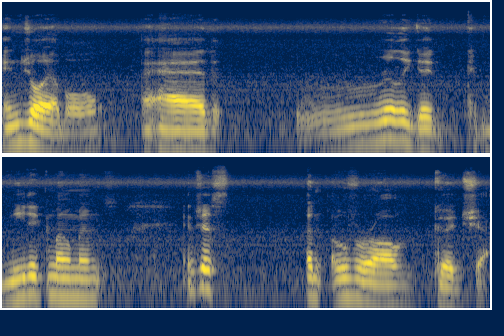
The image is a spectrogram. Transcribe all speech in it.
enjoyable, it had really good comedic moments, and just an overall good show.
